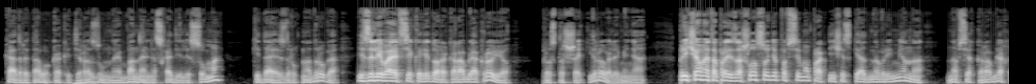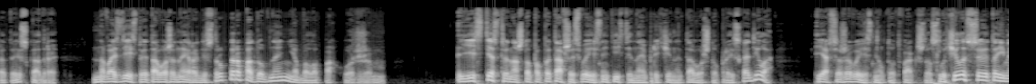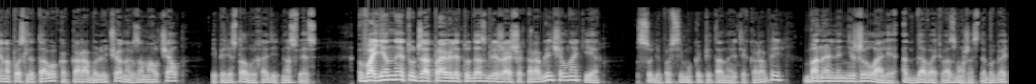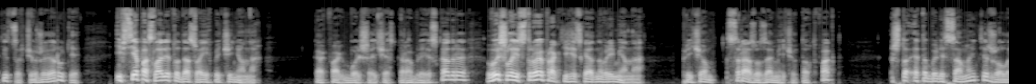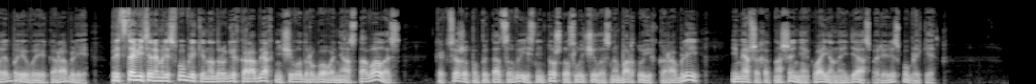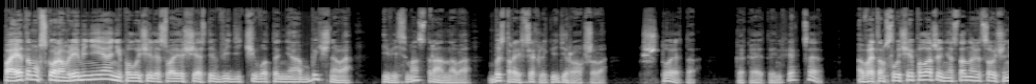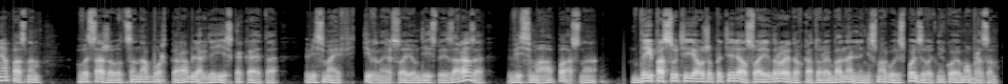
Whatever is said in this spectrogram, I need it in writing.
Кадры того, как эти разумные банально сходили с ума, кидаясь друг на друга и заливая все коридоры корабля кровью, просто шокировали меня. Причем это произошло, судя по всему, практически одновременно на всех кораблях этой эскадры. На воздействие того же нейродеструктора подобное не было похожим. Естественно, что попытавшись выяснить истинные причины того, что происходило, я все же выяснил тот факт, что случилось все это именно после того, как корабль ученых замолчал и перестал выходить на связь. Военные тут же отправили туда с ближайших кораблей челноки. Судя по всему, капитаны этих кораблей банально не желали отдавать возможность обогатиться в чужие руки, и все послали туда своих подчиненных. Как факт, большая часть кораблей эскадры вышла из строя практически одновременно. Причем сразу замечу тот факт, что это были самые тяжелые боевые корабли. Представителям республики на других кораблях ничего другого не оставалось, как все же попытаться выяснить то, что случилось на борту их кораблей, имевших отношение к военной диаспоре республики. Поэтому в скором времени и они получили свое счастье в виде чего-то необычного и весьма странного, быстро их всех ликвидировавшего. Что это? Какая-то инфекция? В этом случае положение становится очень опасным. Высаживаться на борт корабля, где есть какая-то весьма эффективная в своем действии зараза, весьма опасно. Да и, по сути, я уже потерял своих дроидов, которые банально не смогу использовать никоим образом.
